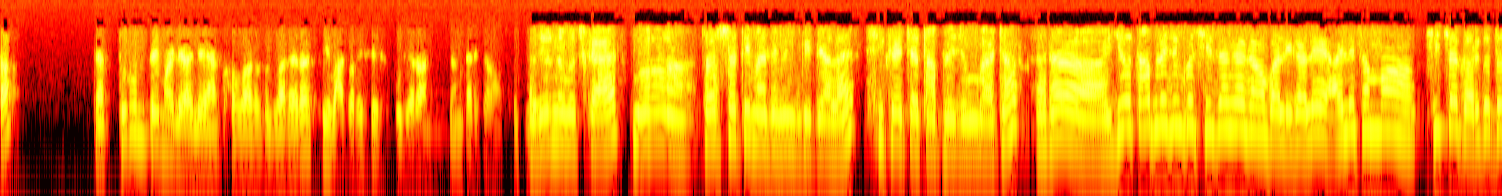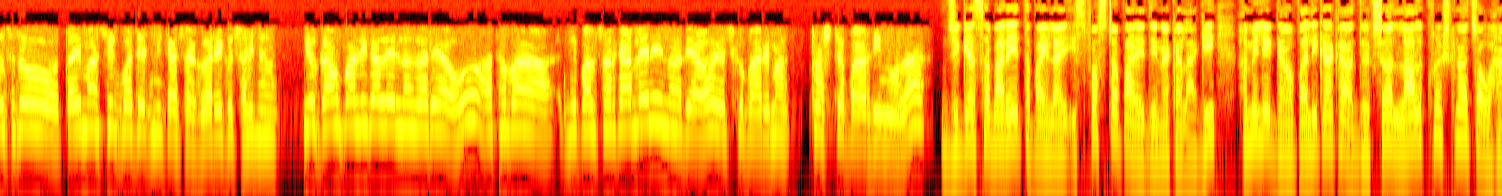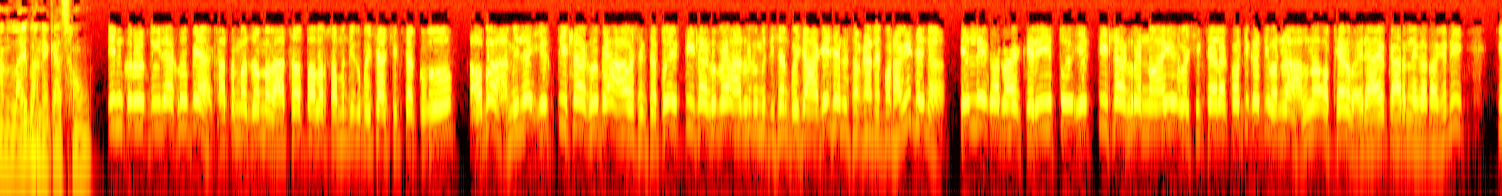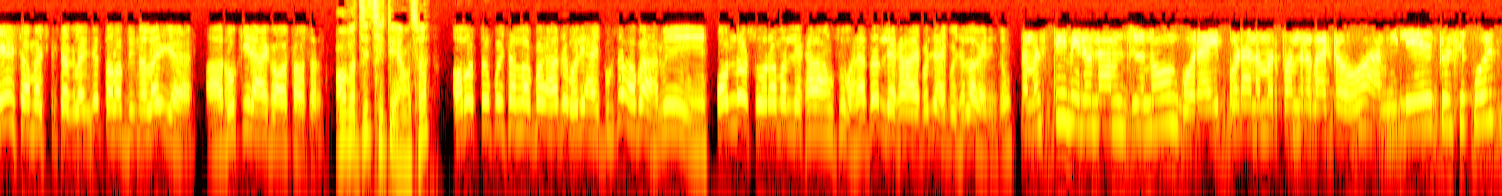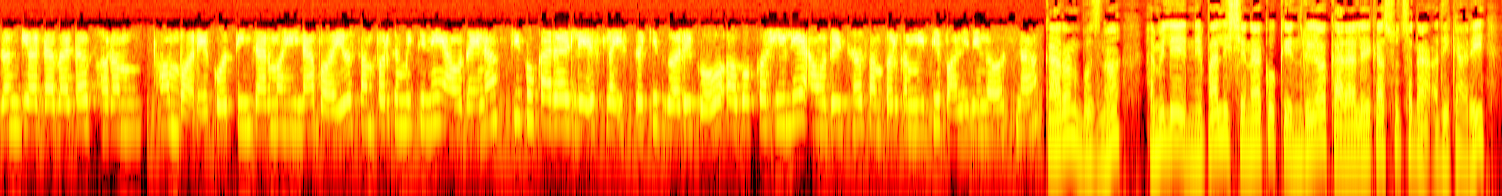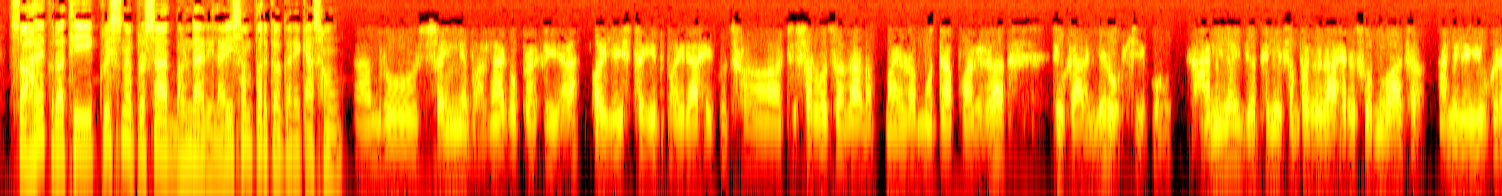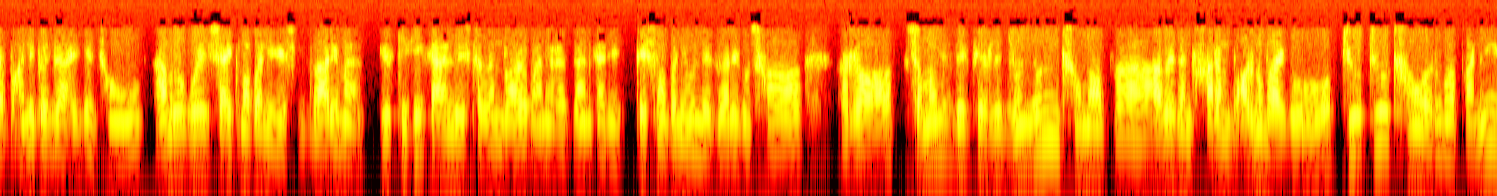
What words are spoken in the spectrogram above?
त्यहाँ तुरुन्तै मैले अहिले यहाँ खबरहरू गरेर के भएको रहेछ बुझेर अनि जानकारी गराउँछु हजुर नमस्कार म सरस्वती माध्यमिक विद्यालय सिकैचा ताप्लेजुङबाट र यो ताप्लेजुङको छिजङ्गा गाउँपालिकाले अहिलेसम्म शिक्षकहरूको दोस्रो त्रैमासिक बजेट निकासा गरेको छैन यो गाउँपालिकाले नगरे हो अथवा नेपाल सरकारले नै नदिया हो यसको बारेमा प्रष्ट पारिदिनु होला जिज्ञासा बारे तपाईँलाई स्पष्ट पारिदिनका लागि हामीले गाउँपालिकाका अध्यक्ष लालकृष्ण चौहानलाई भनेका छौं तिन करोड दुई लाख रुपियाँ खातामा जम्मा भएको छ तलब सम्बन्धीको पैसा शिक्षकको। अब हामीलाई एकतिस लाख रुपियाँ आवश्यक छ। त्यो एकतिस लाख रुपियाँ आजको मितिसम्म पैसा आएकै छैन सरकारले पठाएकै छैन। त्यसले गर्दाखेरि त्यो एकतिस लाख रुपियाँ नआई अब शिक्षकलाई कति कति भनेर हाल्न अप्ठ्यारो भइरहेको कारणले गर्दाखेरि केही समय शिक्षकलाई चाहिँ तलब दिनलाई रोकिरहेको अवस्था हो सर। अब चाहिँ छिट्टै आउँछ। अब त्यो पैसा लगभग आज भोलि आइपुग्छ। अब हामी पन्ध्र सोह्रमा लेखा आउँछु भने छ लेखा आएपछि हामी पैसा लगाइदिन्छौँ। नमस्ते मेरो नाम जुनो घोराई पोडा नम्बर पन्ध्रबाट हो। हामीले तुलसीपुर जङ्गी अड्डाबाट फर्म फर्म भरेको तिन चार महिना भयो। सम्पर्क मिति नै आउँदैन। के को कारणले यसलाई स्थगित गरेको हो? अब कहिले आउँदैछ सम्पर्क मिति भनिदिनुहोस् न। कारण बुझ्न हामीले नेपाली सेनाको केन्द्रीय कार्यालयका सूचना अधिकारी सहायक रथी कृष्ण प्रसाद भण्डारीलाई सम्पर्क गरेका छौं। हाम्रो सैन्य भर्नाको प्रक्रिया अहिले स्थगित भइराखेको छ। सर्वोच्च अदालतमा एउटा मुद्दा परेर त्यो कारणले रोकिएको हो। हामीलाई जतिले सम्पर्क राखेर सोध्नु भएको छ हामीले यो कुरा भनि पनि राखेकै छौँ। हाम्रो वेबसाइटमा पनि यस बारेमा यो के के कारणले स्थगन भयो भनेर जानकारी त्यसमा पनि उल्लेख गरेको छ र सम्बन्धित व्यक्तिहरूले जुन जुन ठाउँमा आवेदन फारम भर्नु भएको हो त्यो त्यो ठाउँहरूमा पनि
